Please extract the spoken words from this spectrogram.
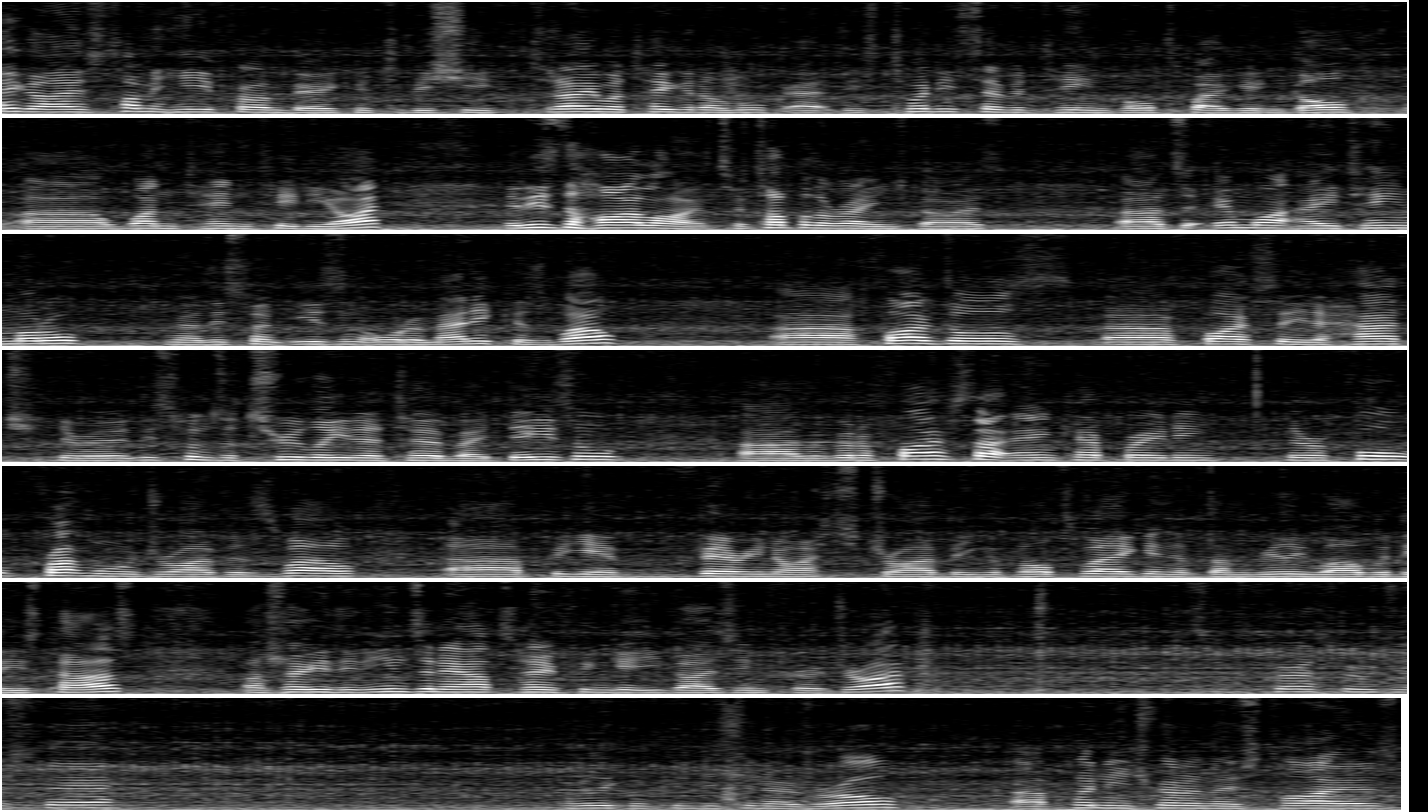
Hey guys, Tommy here from Berwick Mitsubishi. Today we're taking a look at this 2017 Volkswagen Golf uh, 110 TDI. It is the Highline, so top of the range guys. Uh, it's an MY18 model. Now this one is an automatic as well. Uh, five doors, uh, five seater hatch. Are, this one's a two litre turbo diesel. Uh, they've got a five star ANCAP rating. They're a full front wheel drive as well. Uh, but yeah, very nice to drive being a Volkswagen. They've done really well with these cars. I'll show you the ins and outs, hopefully we can get you guys in for a drive. First wheel just there. Really good condition overall. Uh, plenty of tread on those tyres.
